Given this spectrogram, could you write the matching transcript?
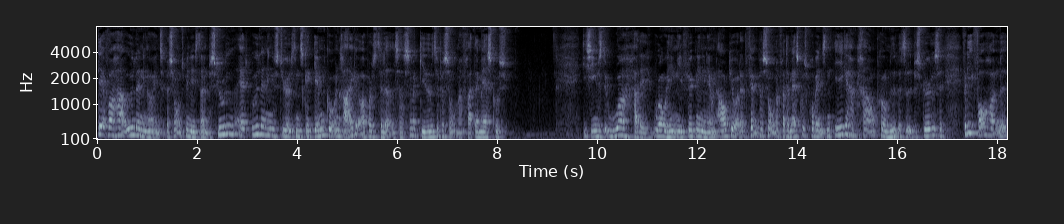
Derfor har udlændinge- og integrationsministeren besluttet, at Udlændingestyrelsen skal gennemgå en række opholdstilladelser, som er givet til personer fra Damaskus. De seneste uger har det uafhængige flygtningenævn afgjort, at fem personer fra Damaskus-provinsen ikke har krav på midlertidig beskyttelse, fordi forholdene,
